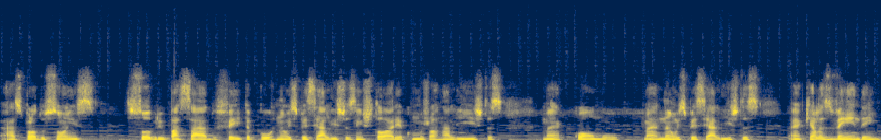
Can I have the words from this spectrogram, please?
as produções sobre o passado feitas por não especialistas em história, como jornalistas, né, como né, não especialistas, é, que elas vendem,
